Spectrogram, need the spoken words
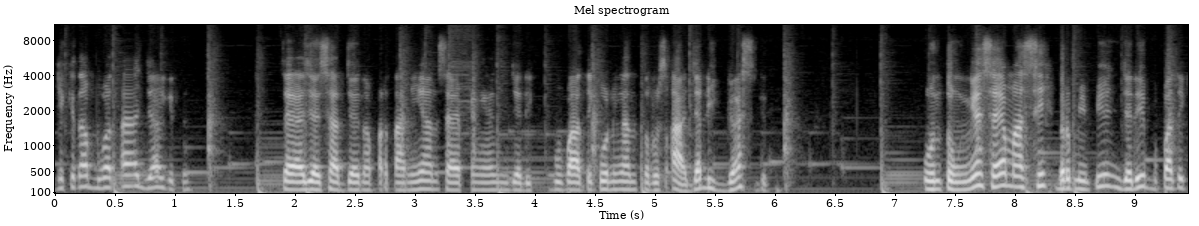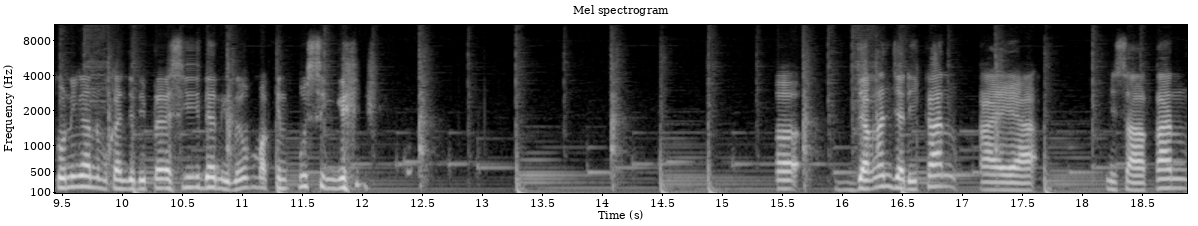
ya kita buat aja gitu. Saya aja sarjana pertanian, saya pengen jadi bupati kuningan terus aja digas gitu. Untungnya saya masih bermimpi menjadi bupati kuningan bukan jadi presiden gitu, makin pusing ya. uh, jangan jadikan kayak misalkan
